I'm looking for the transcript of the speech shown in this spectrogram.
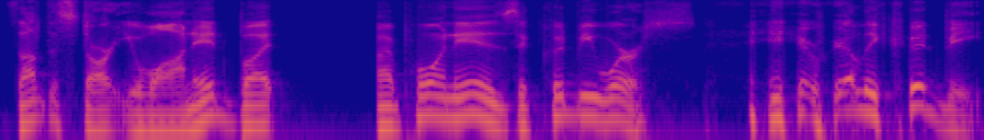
It's not the start you wanted, but my point is it could be worse. it really could be.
